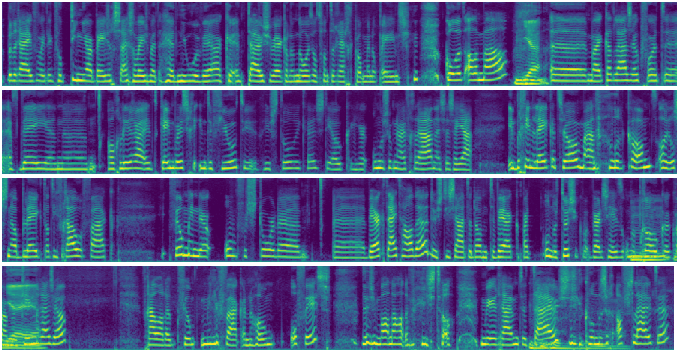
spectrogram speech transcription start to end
bedrijven, weet ik veel, tien jaar bezig zijn geweest met het nieuwe werken en thuiswerken. En er nooit wat van terecht kwam. En opeens kon het allemaal. Mhm. Ja. Eh, maar ik had laatst ook voor het eh, FD een eh, hoogleraar uit Cambridge geïnterviewd, die historicus, die ook hier onderzoek naar heeft gedaan. En ze zei ja, in het begin leek het zo, maar aan de andere kant al heel snel bleek dat die vrouwen vaak veel minder onverstoorde eh, werktijd hadden. Dus die zaten dan te werken, maar ondertussen werden ze heel onderbroken, kwamen ja. kinderen en zo. Vrouwen hadden ook veel minder vaak een home office. Dus mannen hadden meestal meer ruimte thuis. Ze konden zich afsluiten.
